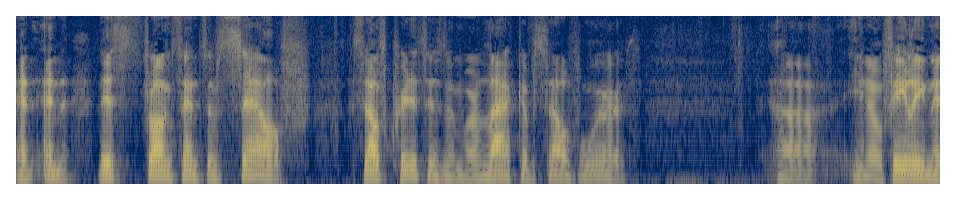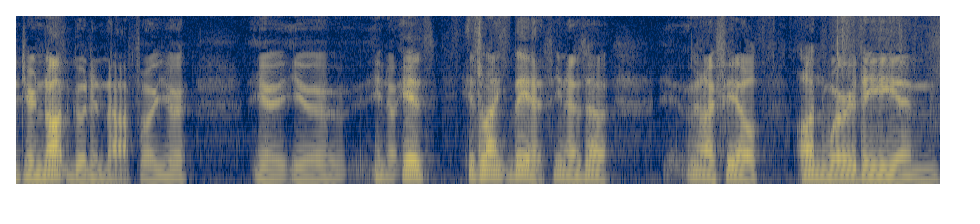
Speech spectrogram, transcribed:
and and this strong sense of self, self-criticism or lack of self-worth, uh, you know, feeling that you're not good enough or you're you you you know is is like this, you know. So when I feel unworthy and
